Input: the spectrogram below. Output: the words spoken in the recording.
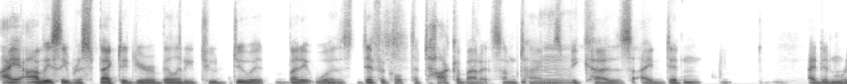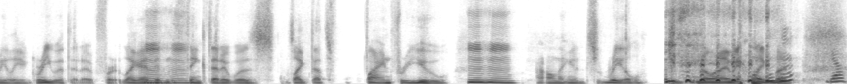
I obviously respected your ability to do it, but it was difficult to talk about it sometimes mm-hmm. because I didn't I didn't really agree with it at first. Like I mm-hmm. didn't think that it was like that's fine for you. Mm-hmm. I don't think it's real. You know what I mean? Like, but yeah.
